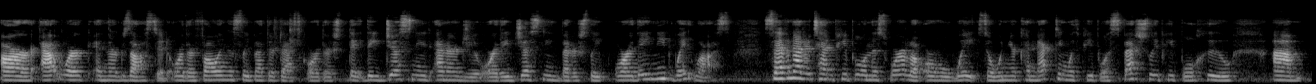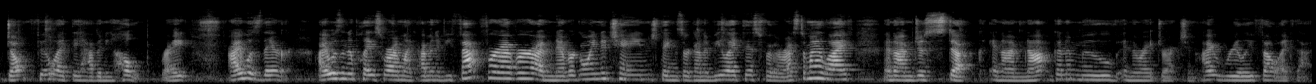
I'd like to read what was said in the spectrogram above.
are at work and they're exhausted or they're falling asleep at their desk or they, they just need energy or they just need better sleep or they need weight loss. Seven out of 10 people in this world are overweight. So when you're connecting with people, especially people who um, don't feel like they have any hope, right? I was there. I was in a place where I'm like, I'm going to be fat forever. I'm never going to change. Things are going to be like this for the rest of my life. And I'm just stuck and I'm not going to move in the right direction. I really felt like that.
